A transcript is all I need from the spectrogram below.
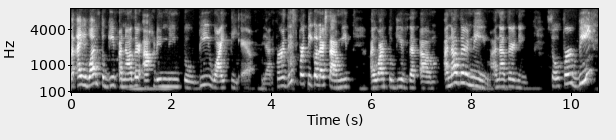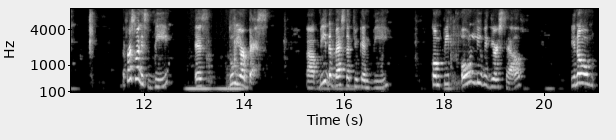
But I want to give another acronym to BYTF. Yan. For this particular summit, I want to give that um another name, another name. So for B, the first one is B, is do your best. Uh, be the best that you can be. Compete only with yourself. You know,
